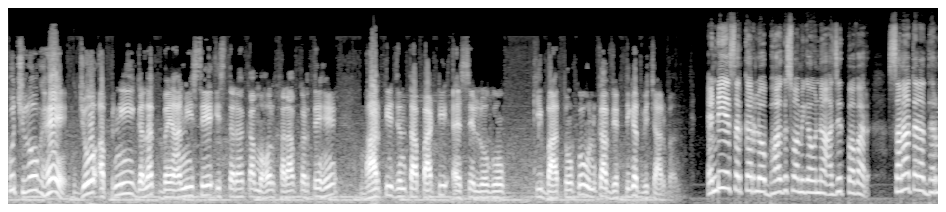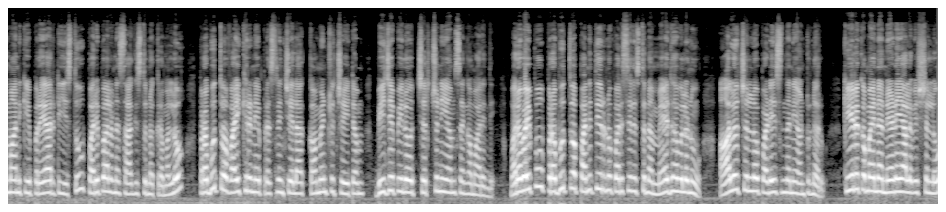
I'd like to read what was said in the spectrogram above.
कुछ लोग हैं जो अपनी गलत बयानी से इस तरह का माहौल खराब करते हैं भारतीय जनता पार्टी ऐसे लोगों की बातों को उनका व्यक्तिगत विचार मान ఎన్డీఏ సర్కారులో భాగస్వామిగా ఉన్న అజిత్ పవార్ సనాతన ధర్మానికి ప్రయారిటీ ఇస్తూ పరిపాలన సాగిస్తున్న క్రమంలో ప్రభుత్వ వైఖరినే ప్రశ్నించేలా కామెంట్లు చేయటం బీజేపీలో చర్చనీయాంశంగా మారింది. మరోవైపు ప్రభుత్వ పనితీరును పరిశీలిస్తున్న మేధావులను ఆలోచనలో పడేసిందని అంటున్నారు. కీలకమైన నిర్ణయాల విషయంలో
